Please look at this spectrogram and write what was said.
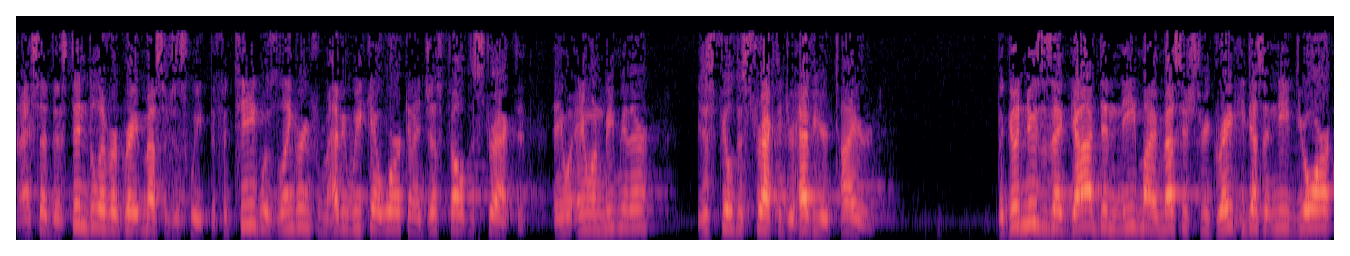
And I said this, didn't deliver a great message this week. The fatigue was lingering from a heavy week at work and I just felt distracted. Anyone, anyone meet me there? You just feel distracted, you're heavy, you're tired. The good news is that God didn't need my message to be great. He doesn't need your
